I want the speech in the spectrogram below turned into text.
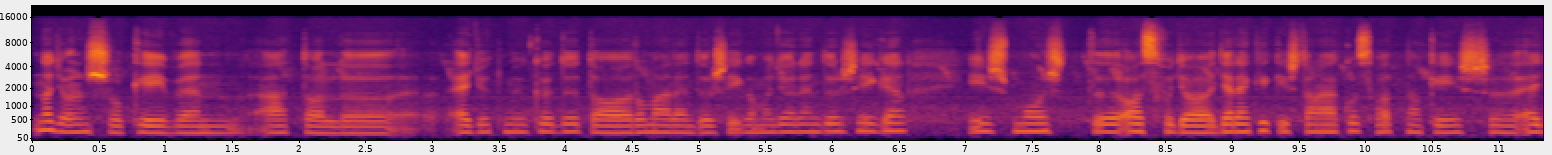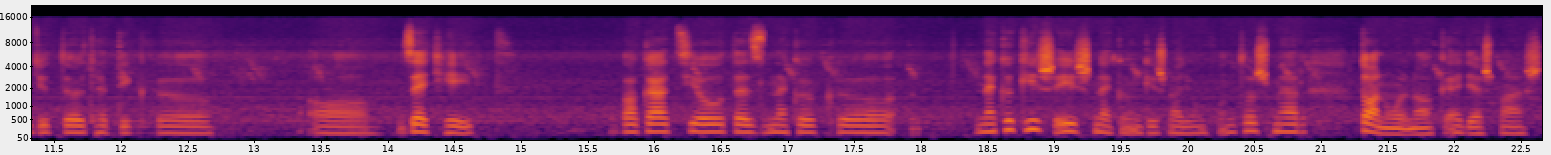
Nagyon sok éven által együttműködött a román rendőrség a magyar rendőrséggel, és most az, hogy a gyerekek is találkozhatnak, és együtt tölthetik az egy hét vakációt, ez nekük, nekük is, és nekünk is nagyon fontos, mert tanulnak egyes mást.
